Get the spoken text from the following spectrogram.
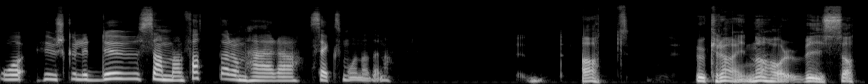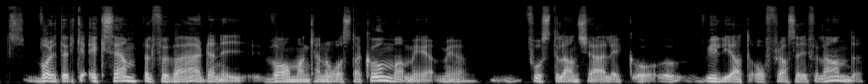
Och hur skulle du sammanfatta de här äh, sex månaderna? Att Ukraina har visat, varit ett exempel för världen i vad man kan åstadkomma med, med fosterlandskärlek och, och vilja att offra sig för landet.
